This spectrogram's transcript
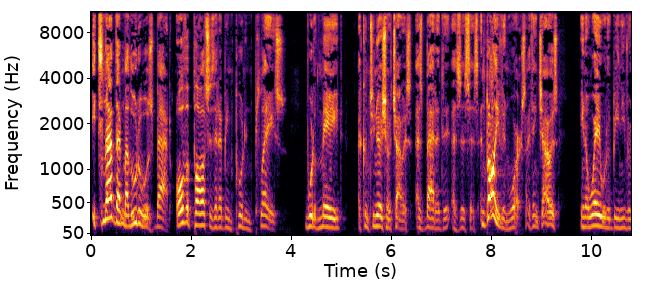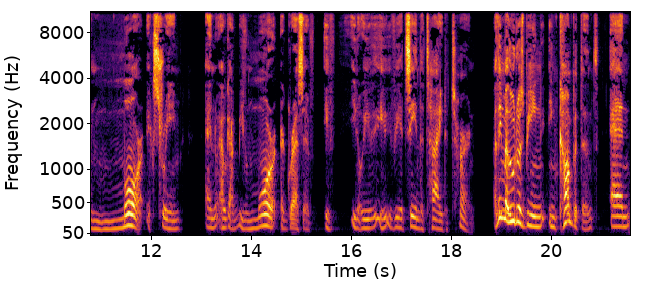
it's not that Maduro was bad. All the policies that have been put in place would have made a continuation of Chavez as bad as this is, and probably even worse. I think Chavez, in a way, would have been even more extreme and got even more aggressive if you know if, if he had seen the tide turn. I think Maduro's been incompetent, and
